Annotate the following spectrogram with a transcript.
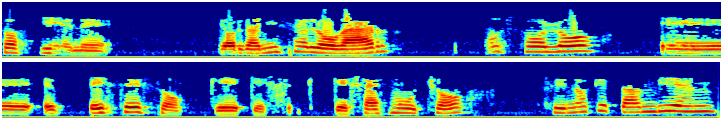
sostiene y organiza el hogar, no solo eh, es eso, que, que, que ya es mucho, sino que también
